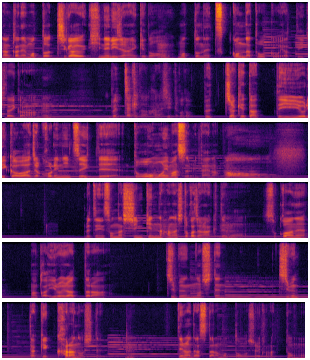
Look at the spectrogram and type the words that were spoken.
なんかねもっと違うひねりじゃないけど、うん。もっとね突っ込んだトークをやっていきたいから、うん。ぶっちゃけた話ってこと？ぶっちゃけたっていうよりかはじゃあこれについてどう思いますみたいな。あ別にそんな真剣な話とかじゃなくても、そこはねなんかいろいろあったら自分の視点自分だけからの視点、っていうのは出せたらもっと面白いかなと思う。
